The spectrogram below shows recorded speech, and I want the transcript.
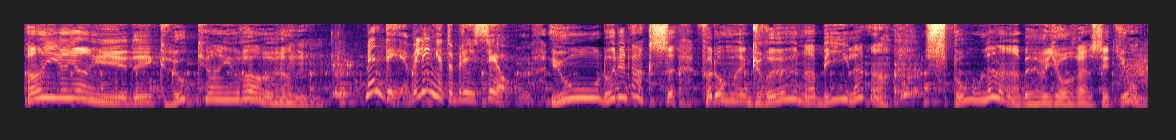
Aj, aj, aj, det kluckar i rören. Men det är väl inget att bry sig om? Jo, då är det dags för de gröna bilarna. Spolarna behöver göra sitt jobb.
